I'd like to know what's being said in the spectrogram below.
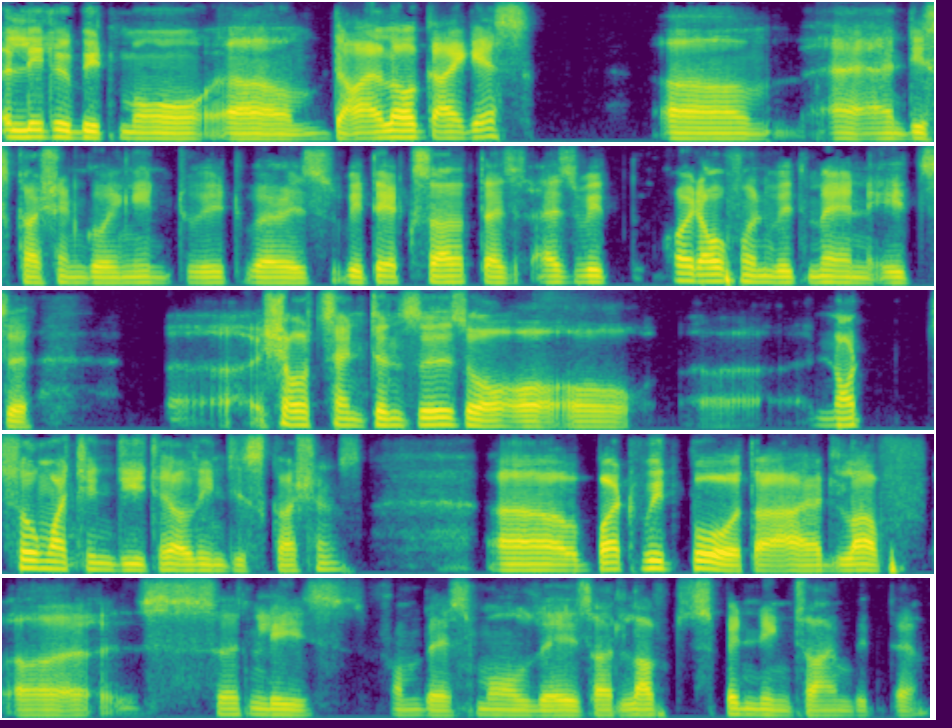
a little bit more um, dialogue, I guess, um, and discussion going into it. Whereas with Exat, as, as with quite often with men, it's uh, uh, short sentences or, or, or uh, not so much in detail in discussions. Uh, but with both, I'd love, certainly from their small days, I'd love spending time with them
